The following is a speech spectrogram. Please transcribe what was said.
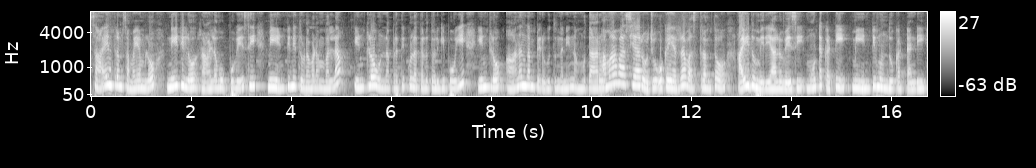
సాయంత్రం సమయంలో నీటిలో రాళ్ళ ఉప్పు వేసి మీ ఇంటిని తుడవడం వల్ల ఇంట్లో ఉన్న ప్రతికూలతలు తొలగిపోయి ఇంట్లో ఆనందం పెరుగుతుందని నమ్ముతారు. అమావాస్య రోజు ఒక ఎర్ర వస్త్రంతో ఐదు మిరియాలు వేసి మూట కట్టి మీ ఇంటి ముందు కట్టండి.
